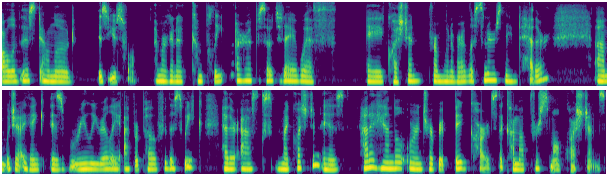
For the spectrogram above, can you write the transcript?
all of this download is useful. And we're going to complete our episode today with a question from one of our listeners named Heather, um, which I think is really, really apropos for this week. Heather asks My question is, how to handle or interpret big cards that come up for small questions.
